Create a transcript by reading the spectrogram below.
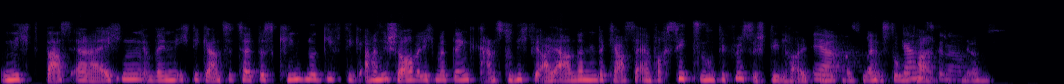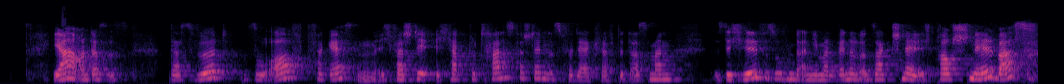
nicht das erreichen, wenn ich die ganze Zeit das Kind nur giftig anschaue, weil ich mir denke, kannst du nicht wie alle anderen in der Klasse einfach sitzen und die Füße stillhalten? Ja, Was meinst du mit ganz halten? genau. Ja. ja, und das ist, das wird so oft vergessen. Ich verstehe, ich habe totales Verständnis für Lehrkräfte, dass man sich hilfesuchend an jemanden wendet und sagt, schnell, ich brauche schnell was,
